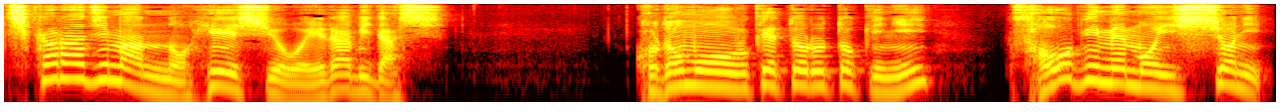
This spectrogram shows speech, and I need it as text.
力自慢の兵士を選び出し、子供を受け取るときに、竿びめも一緒に、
